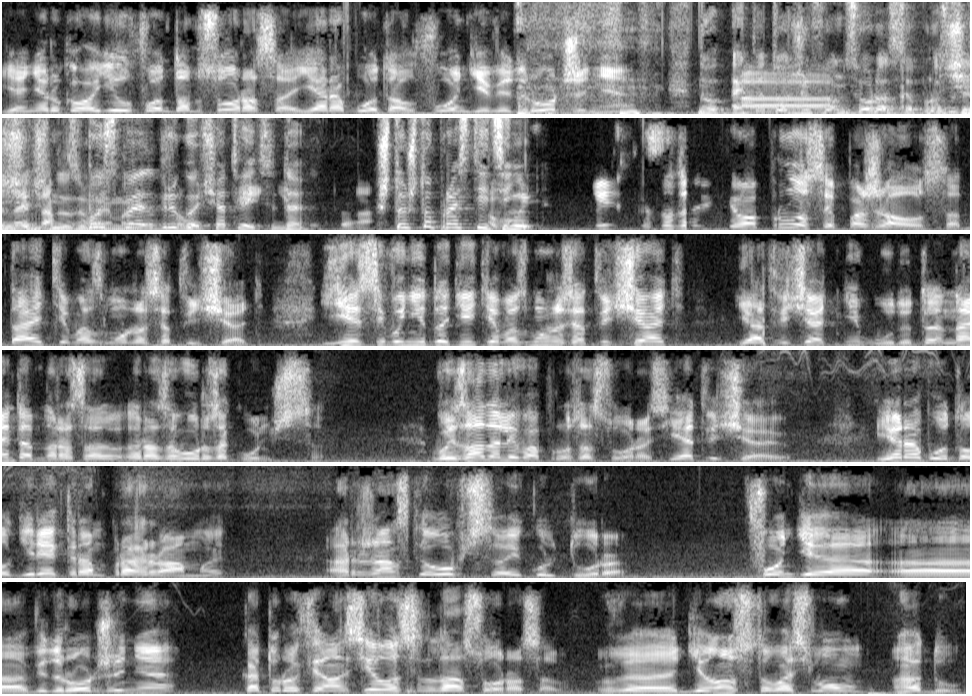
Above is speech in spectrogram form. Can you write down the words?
Я не руководил фондом Сороса, я работал в фонде Ведроджиня. Ну, это тот же фонд Сороса, просто иначе Пусть называемый. Павел Григорьевич ответит, да. Что-что, простите? Вы, если задаете вопросы, пожалуйста, дайте возможность отвечать. Если вы не дадите возможность отвечать, я отвечать не буду. Это- На этом раз- разговор закончится. Вы задали вопрос о Соросе, я отвечаю. Я работал директором программы «Гражданское общество и культура» в фонде э, Ведроджиня, который финансировался тогда Соросом в 98 году.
